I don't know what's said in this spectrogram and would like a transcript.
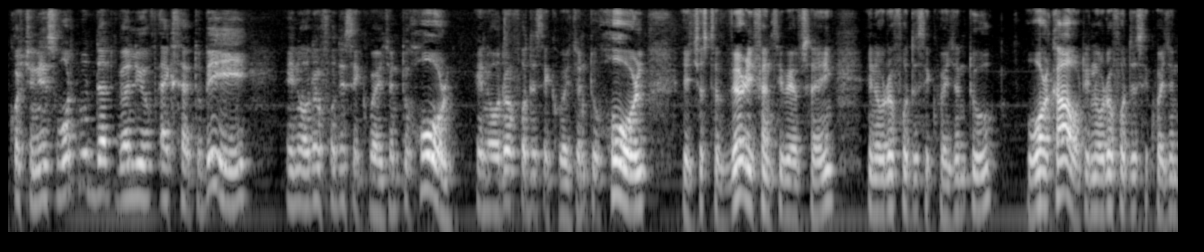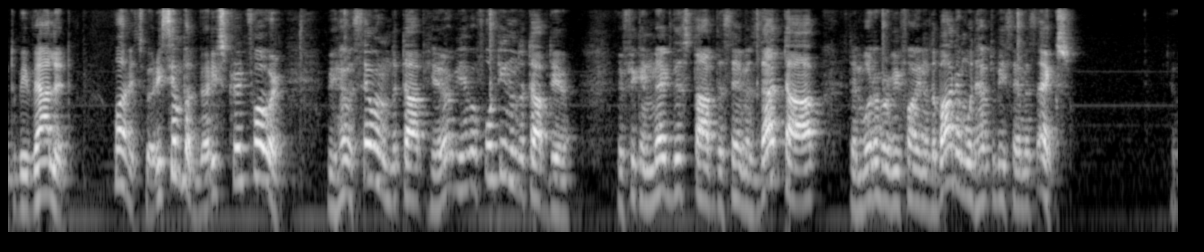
Question is what would that value of x have to be in order for this equation to hold. In order for this equation to hold, it's just a very fancy way of saying, in order for this equation to work out, in order for this equation to be valid. Well, it's very simple, very straightforward. We have a 7 on the top here, we have a 14 on the top there. If we can make this top the same as that top, then whatever we find on the bottom would have to be same as x. You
